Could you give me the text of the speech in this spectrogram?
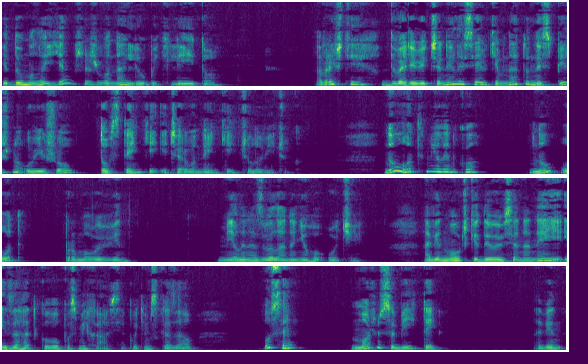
І думала, як же ж вона любить літо. А врешті двері відчинилися, і в кімнату неспішно увійшов товстенький і червоненький чоловічок. Ну, от, міленко, ну, от, промовив він. Мілина звела на нього очі, а він мовчки дивився на неї і загадково посміхався. Потім сказав: Усе, можеш собі йти. Він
